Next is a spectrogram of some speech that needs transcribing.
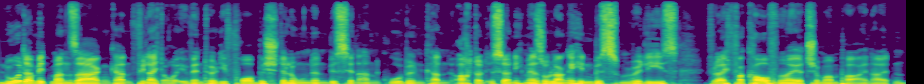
nur damit man sagen kann, vielleicht auch eventuell die Vorbestellungen ein bisschen ankurbeln kann. Ach, das ist ja nicht mehr so lange hin bis zum Release. Vielleicht verkaufen wir jetzt schon mal ein paar Einheiten.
